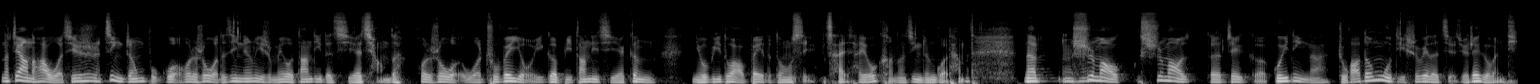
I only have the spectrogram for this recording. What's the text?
那这样的话，我其实是竞争不过，或者说我的竞争力是没有当地的企业强的，或者说我我除非有一个比当地企业更牛逼多少倍的东西，才才有可能竞争过他们。那世贸世贸的这个规定呢，主要的目的是为了解决这个问题，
